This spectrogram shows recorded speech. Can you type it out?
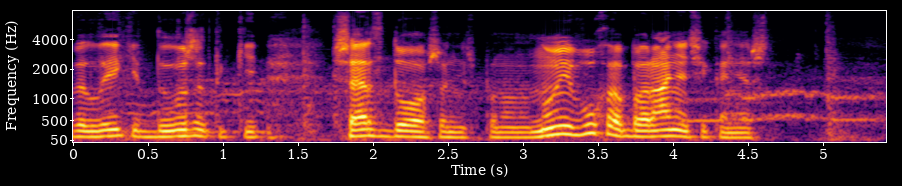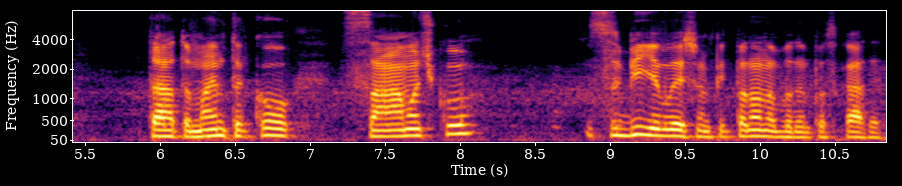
великі, дуже такі. Шерсть довша, ніж панона. Ну і вуха баранячі, звісно. Тато, маємо таку самочку. Собі її лишимо, під панона будемо пускати.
